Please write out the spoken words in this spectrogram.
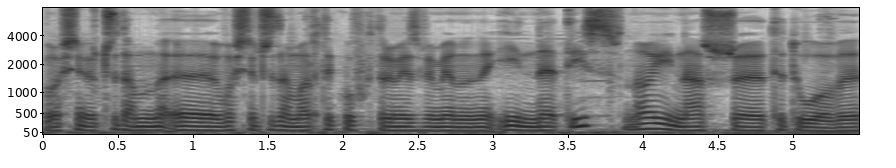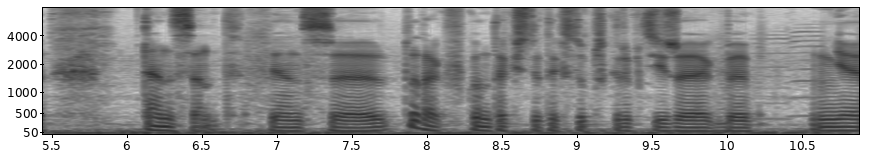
Właśnie czytam, e, właśnie czytam artykuł, w którym jest wymieniony i Netis, no i nasz tytułowy Tencent, więc to tak w kontekście tych subskrypcji, że jakby nie,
